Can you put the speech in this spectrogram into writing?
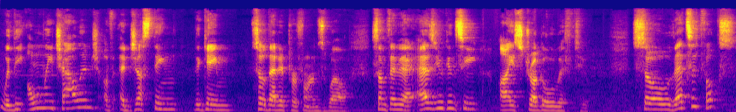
with the only challenge of adjusting the game so that it performs well. Something that, as you can see, I struggle with too. So that's it, folks.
